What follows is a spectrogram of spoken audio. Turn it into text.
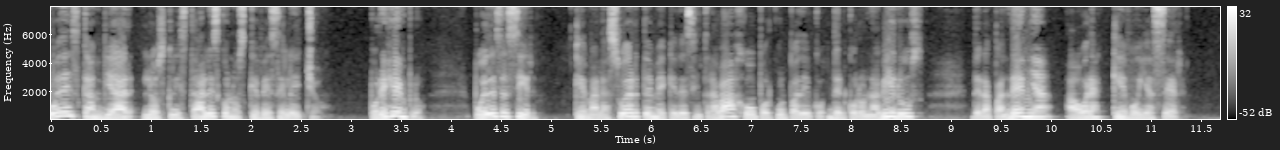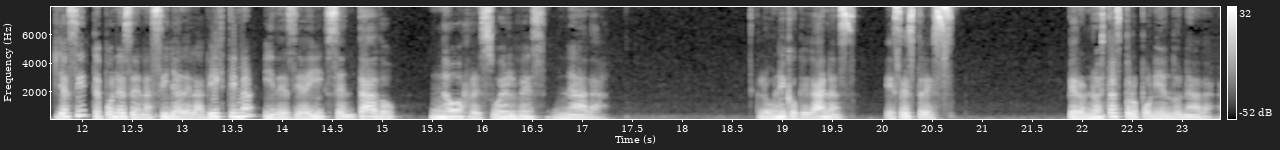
puedes cambiar los cristales con los que ves el hecho. Por ejemplo, puedes decir, qué mala suerte, me quedé sin trabajo por culpa del coronavirus, de la pandemia, ahora qué voy a hacer. Y así te pones en la silla de la víctima y desde ahí, sentado, no resuelves nada. Lo único que ganas es estrés, pero no estás proponiendo nada.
